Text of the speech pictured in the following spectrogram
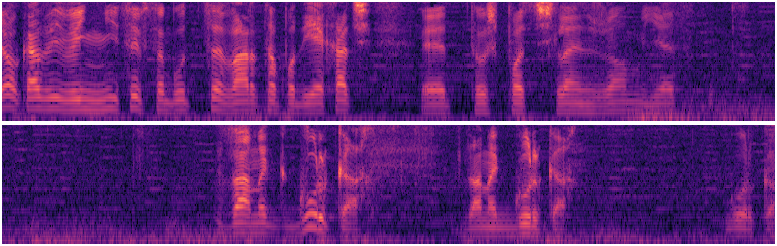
Przy okazji winnicy w Sobótce warto podjechać. e, Tuż pod Ślężą jest zamek Górka. Zamek Górka. Górko.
